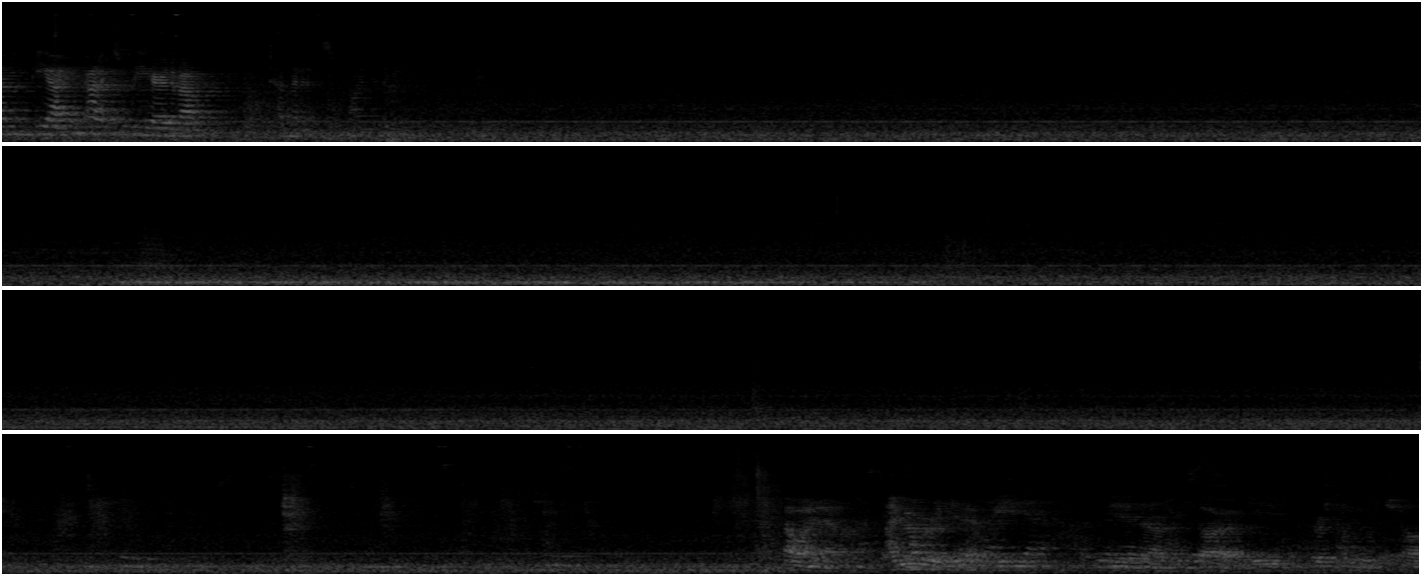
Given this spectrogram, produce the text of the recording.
Um, yeah, I think Alex will be here in about Oh, I know. I remember, yeah, we, me and, um, Sarah, the first time we went shopping.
